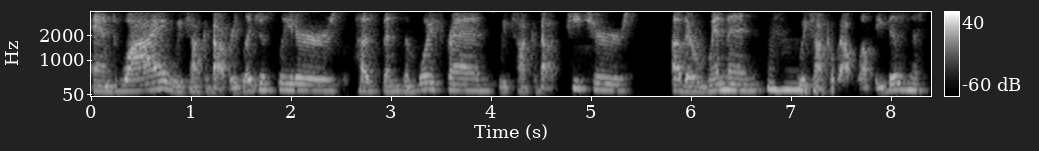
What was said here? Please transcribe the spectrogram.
and why. We talk about religious leaders, husbands and boyfriends. We talk about teachers, other women. Mm-hmm. We talk about wealthy business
